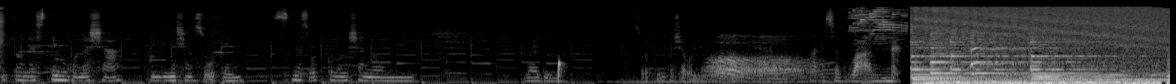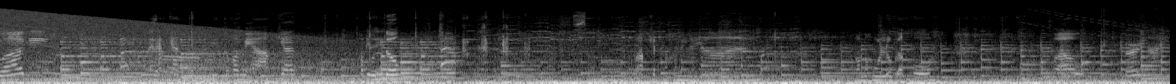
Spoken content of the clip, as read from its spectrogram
Ito, na-steam ko na siya. Hindi na siyang suotin. Nasuot ko lang siya nung wedding. Suotin ko siya ulit. Para sa vlog. Vlogging! Akyat. Dito kami aakyat. Kapundok. So, aakyat na kami ngayon. Baka mahulog ako. Wow. Very nice.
